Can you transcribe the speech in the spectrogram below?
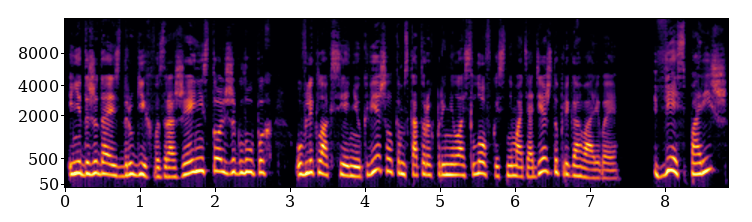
и, не дожидаясь других возражений, столь же глупых, увлекла Ксению к вешалкам, с которых принялась ловко снимать одежду, приговаривая. «Весь Париж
